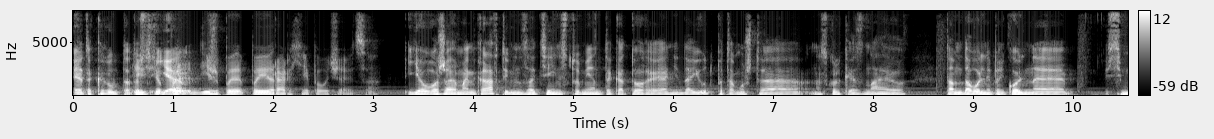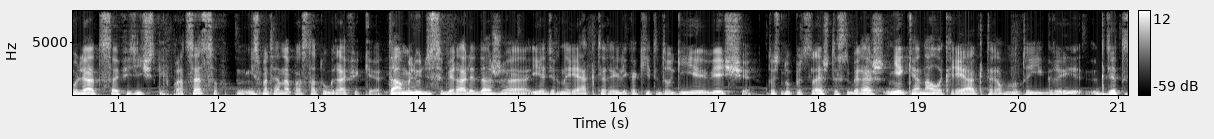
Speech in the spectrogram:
Это круто. То И есть все я... по, ниже по, по иерархии получается. Я уважаю Майнкрафт именно за те инструменты, которые они дают, потому что, насколько я знаю, там довольно прикольная симуляция физических процессов, несмотря на простоту графики. Там люди собирали даже ядерные реакторы или какие-то другие вещи. То есть, ну, представляешь, ты собираешь некий аналог реактора внутри игры, где ты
